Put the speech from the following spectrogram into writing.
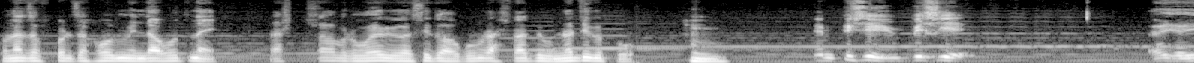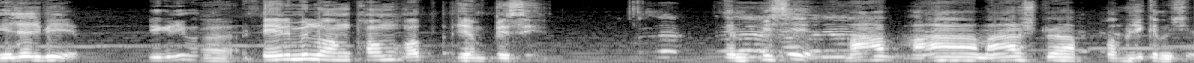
कुणाचा फुकटचा खाऊन मेंदा होत नाही. राष्ट्राबरोबर व्यवस्थित वागून राष्ट्राची उन्नती करतो. MPC UPC L L B degree tell me long form of MPC MPC Maha Maha Maharashtra public commission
